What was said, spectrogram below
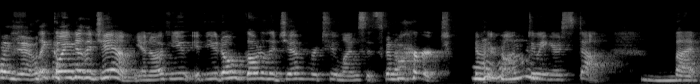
I do. like going to the gym. You know, if you if you don't go to the gym for two months, it's going to hurt if you're not mm-hmm. doing your stuff. Mm-hmm. But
